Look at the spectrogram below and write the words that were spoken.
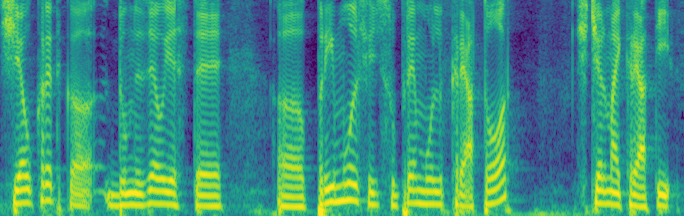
și eu cred că Dumnezeu este uh, primul și supremul creator și cel mai creativ.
